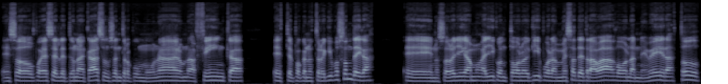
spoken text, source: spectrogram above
Eso puede ser desde una casa, un centro comunal, una finca, este, porque nuestros equipos son de gas. Eh, nosotros llegamos allí con todos los equipos, las mesas de trabajo, las neveras, todo.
